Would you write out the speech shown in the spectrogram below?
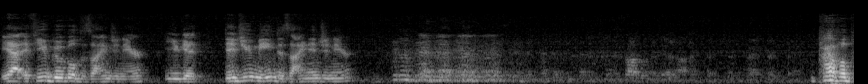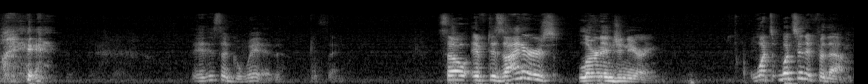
Yeah, if you Google design engineer, you get, did you mean design engineer? Probably. it is a GWID. Let's see. So if designers learn engineering, what's, what's in it for them?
